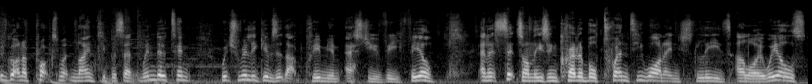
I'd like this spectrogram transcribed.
We've got an approximate 90% window tint, which really gives it that premium SUV feel. And it sits on these incredible 21 inch Leeds alloy wheels,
